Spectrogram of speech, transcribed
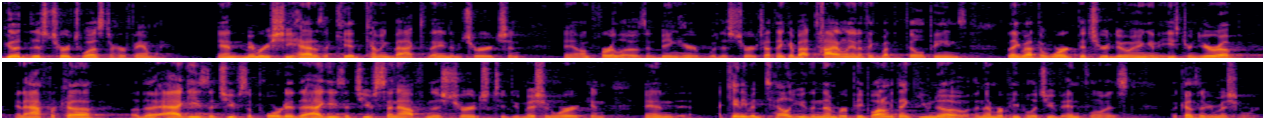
good this church was to her family and memories she had as a kid coming back to the A&M church and, and, on furloughs and being here with this church. I think about Thailand, I think about the Philippines, I think about the work that you're doing in Eastern Europe, in Africa, the Aggies that you've supported, the Aggies that you've sent out from this church to do mission work. And, and I can't even tell you the number of people, I don't even think you know the number of people that you've influenced because of your mission work.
